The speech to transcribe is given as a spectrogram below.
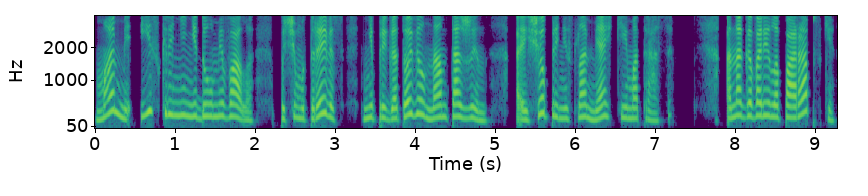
Мамми искренне недоумевала, почему Тревис не приготовил нам тажин, а еще принесла мягкие матрасы. Она говорила по-арабски,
